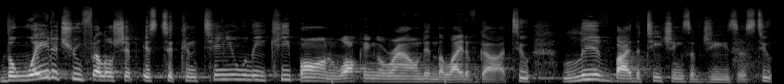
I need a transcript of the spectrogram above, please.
the way to true fellowship is to continually keep on walking around in the light of God, to live by the teachings of Jesus, to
